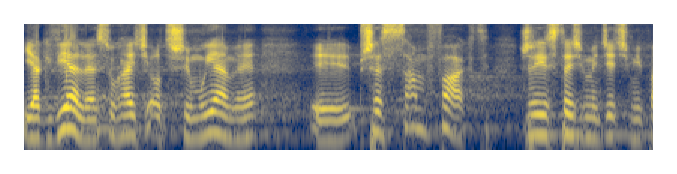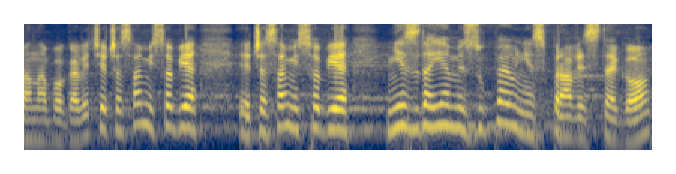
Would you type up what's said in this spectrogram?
Jak wiele, słuchajcie, otrzymujemy y, przez sam fakt, że jesteśmy dziećmi Pana Boga. Wiecie, czasami sobie, y, czasami sobie nie zdajemy zupełnie sprawy z tego,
